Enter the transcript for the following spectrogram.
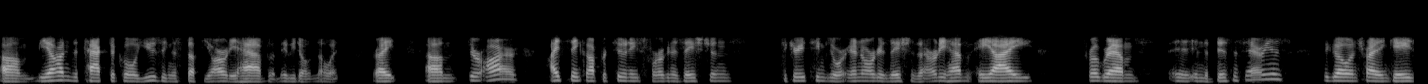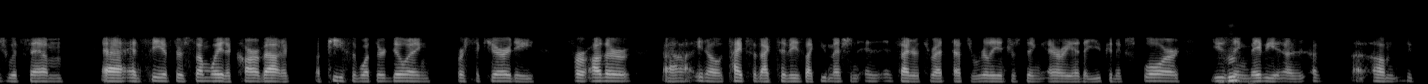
um, beyond the tactical, using the stuff you already have but maybe don't know it, right? Um, there are, I think, opportunities for organizations, security teams who are in organizations that already have AI programs in the business areas to go and try to engage with them uh, and see if there's some way to carve out a, a, piece of what they're doing for security for other uh, you know types of activities like you mentioned insider threat that's a really interesting area that you can explore mm-hmm. using mm-hmm. maybe a, a, um, the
